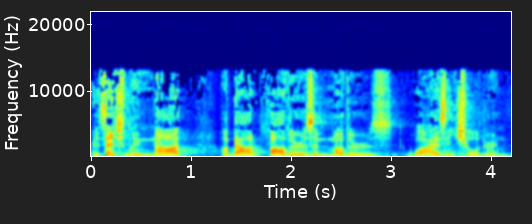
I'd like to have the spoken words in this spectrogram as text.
Essentially, not about fathers and mothers, wives and children,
